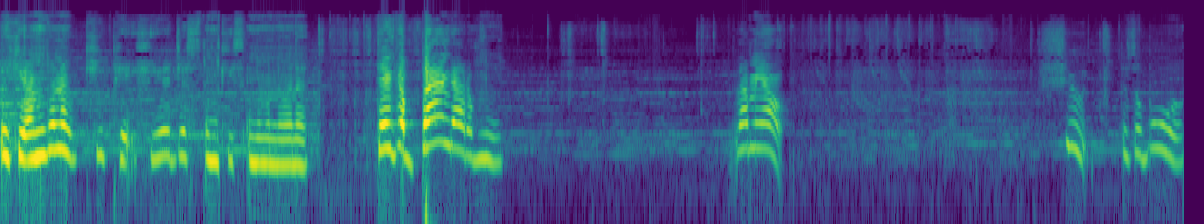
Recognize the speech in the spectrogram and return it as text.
Okay, I'm gonna keep it here just in case anyone wanna take a bang out of me. Let me out. Shoot, there's a boar.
